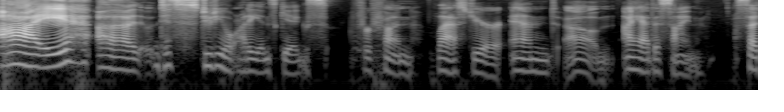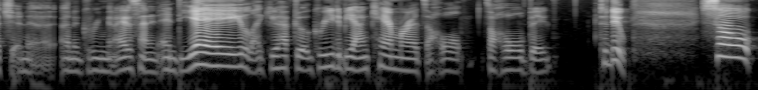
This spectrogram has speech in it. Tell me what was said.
I uh, did studio audience gigs for fun last year, and um, I had to sign such an uh, an agreement. I had to sign an NDA. Like you have to agree to be on camera. It's a whole it's a whole big to do. So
